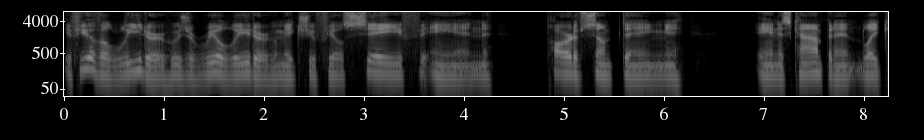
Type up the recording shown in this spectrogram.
if you have a leader who's a real leader who makes you feel safe and part of something and is competent, like,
